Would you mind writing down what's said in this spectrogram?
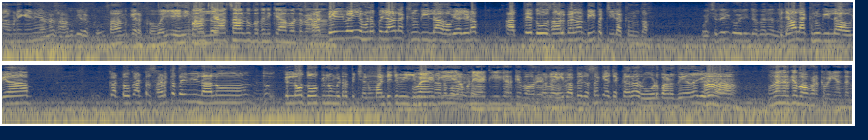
ਆਪਣੇ ਕਹਿੰਦੇ ਆ। ਨਾ ਸਾਂਭ ਕੇ ਰੱਖੋ। ਸਾਂਭ ਕੇ ਰੱਖੋ ਬਾਈ ਇਹੀ ਪੰਜ ਮੁੱਲ ਚਾਰ ਸਾਲ ਨੂੰ ਪਤਾ ਨਹੀਂ ਕਿਆ ਮੁੱਲ ਪੈਣਾ। ਸਾਡੇ ਹੀ ਬਾਈ ਹੁਣ 50 ਲੱਖ ਨੂੰ ਕਿੱਲਾ ਹੋ ਗਿਆ ਜਿਹੜਾ ਆਤੇ 2 ਸਾਲ ਪਹਿਲਾਂ 20 25 ਲੱਖ ਨੂੰ ਤਾਂ। ਪੁੱਛਦੇ ਹੀ ਕੋਈ ਨਹੀਂ ਤਾਂ ਪਹਿਲਾਂ ਦਾ। 50 ਲੱਖ ਨੂੰ ਕਿੱਲਾ ਹੋ ਗਿਆ। ਘੱਟੋ ਘੱਟ ਸੜਕ ਤੇ ਵੀ ਲਾ ਲਓ ਦੋ- ਕਿਲੋ 2 ਕਿਲੋਮੀਟਰ ਪਿੱਛੇ ਨੂੰ ਮੰਡੀ ਚ ਵੀ ਜ਼ਮੀਨ ਨਾਲ ਆਪਣੇ ਆ। ਆਈਟੀ ਕਰਕੇ ਬਹੁਤ ਰੇਟ ਨਹੀਂ ਬਾਬੇ ਦੱਸਾਂ ਕੀ ਚੱਕਰ ਆ ਰੋਡ ਬਣਦੇ ਆ ਨਾ ਜਿਹੜੇ ਆ ਉਹਦਾ ਕਰਕੇ ਬਹੁਤ ਫ਼ਰਕ ਪਈ ਜਾਂਦਾ ਨੇ।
